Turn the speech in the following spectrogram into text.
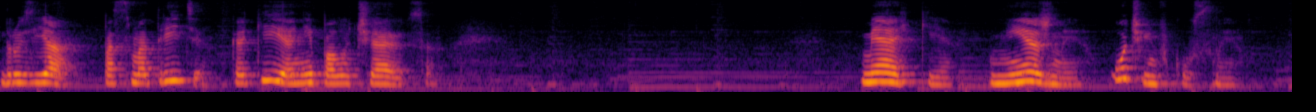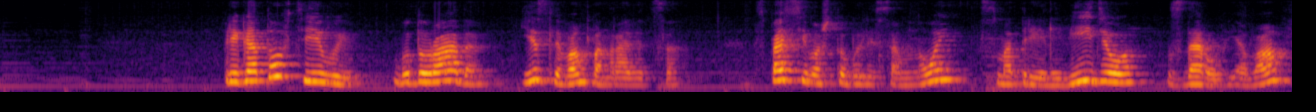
Друзья, посмотрите, какие они получаются. Мягкие, нежные, очень вкусные. Приготовьте и вы. Буду рада, если вам понравится. Спасибо, что были со мной, смотрели видео. Здоровья вам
